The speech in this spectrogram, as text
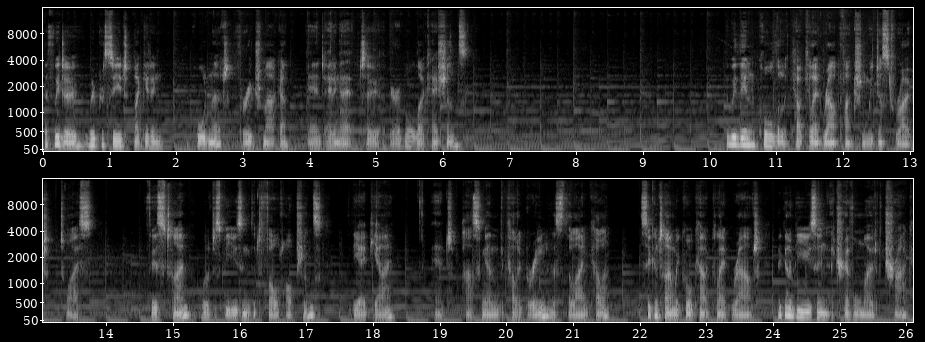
If we do, we proceed by getting a coordinate for each marker and adding that to a variable, locations. We then call the calculate route function we just wrote twice. The first time, we'll just be using the default options for the API and passing in the color green as the line color. The second time we call calculate route, we're going to be using a travel mode of truck,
